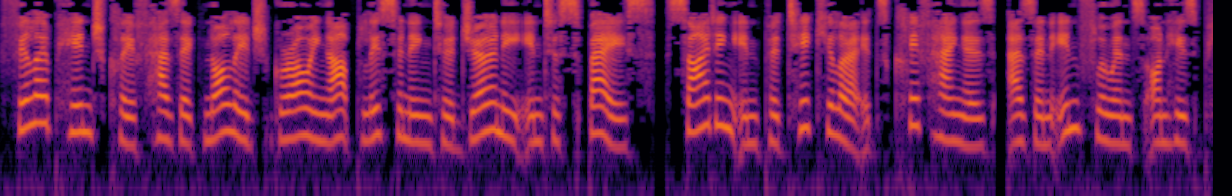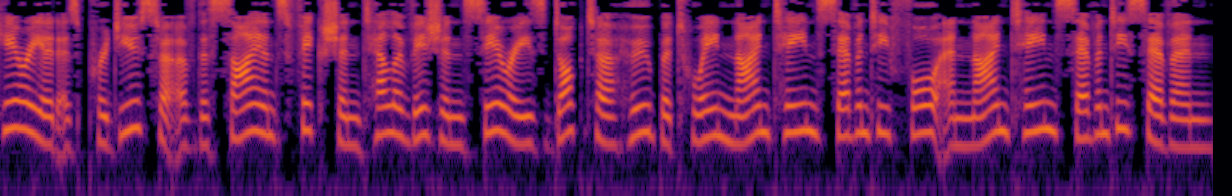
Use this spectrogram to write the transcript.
Philip Hinchcliffe has acknowledged growing up listening to Journey into Space, citing in particular its cliffhangers, as an influence on his period as producer of the science fiction television series Doctor Who between 1974 and 1977.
